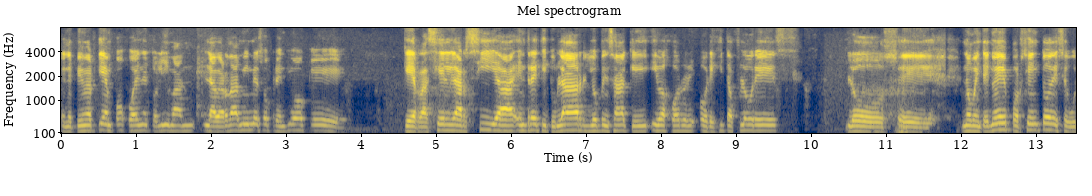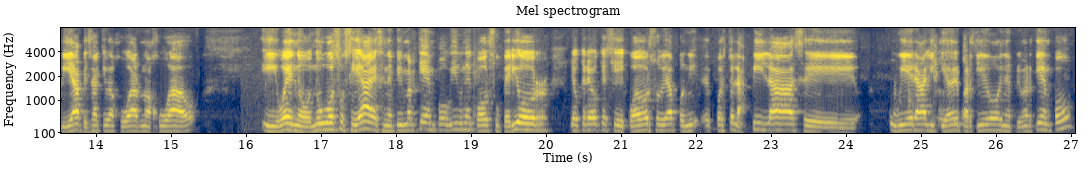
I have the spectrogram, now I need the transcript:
en el primer tiempo, juega en el Tolima. La verdad, a mí me sorprendió que, que Raciel García entre de titular. Yo pensaba que iba a jugar Orejita Flores. Los 99% eh, de seguridad, pensaba que iba a jugar, no ha jugado y bueno, no hubo sociedades en el primer tiempo, vi un Ecuador superior. Yo creo que si Ecuador se hubiera eh, puesto las pilas, eh, hubiera liquidado el partido en el primer tiempo.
